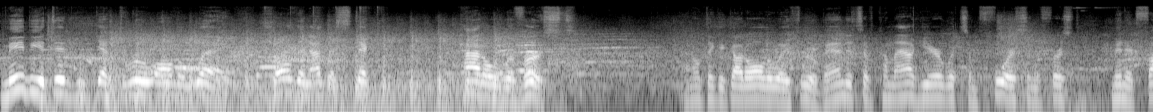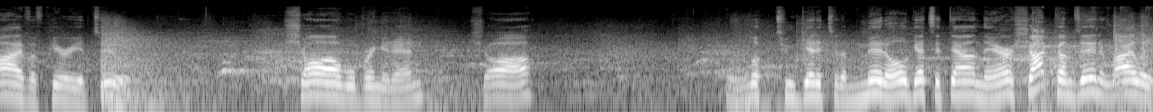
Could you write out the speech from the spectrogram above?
Maybe it didn't get through all the way. Sheldon had the stick paddle reversed. I don't think it got all the way through. Bandits have come out here with some force in the first minute five of period two. Shaw will bring it in. Shaw will look to get it to the middle, gets it down there. Shot comes in, and Riley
